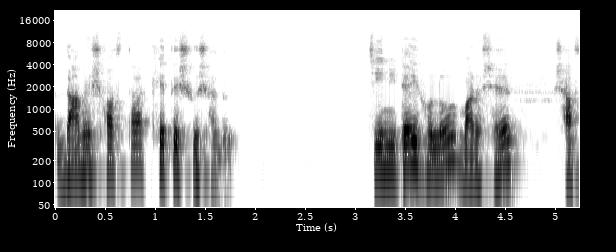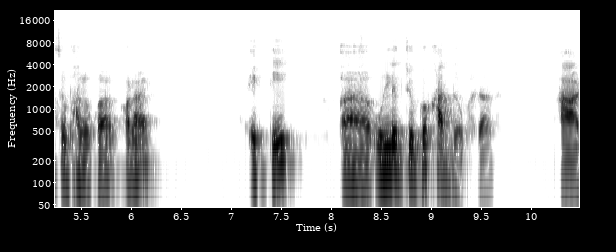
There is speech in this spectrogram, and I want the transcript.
দামে সস্তা, খেতে সুস্বাদু। চিনিটাই হলো মানুষের স্বাস্থ্য ভালো করার একটি উল্লেখযোগ্য খাদ্য উপাদান। আর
